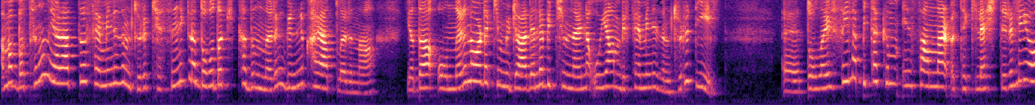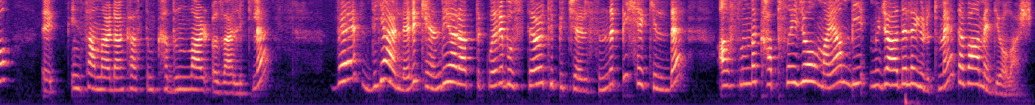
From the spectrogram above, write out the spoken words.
Ama batının yarattığı feminizm türü kesinlikle doğudaki kadınların günlük hayatlarına ya da onların oradaki mücadele biçimlerine uyan bir feminizm türü değil. Dolayısıyla bir takım insanlar ötekileştiriliyor e, insanlardan kastım kadınlar özellikle. Ve diğerleri kendi yarattıkları bu stereotip içerisinde bir şekilde aslında kapsayıcı olmayan bir mücadele yürütmeye devam ediyorlar.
